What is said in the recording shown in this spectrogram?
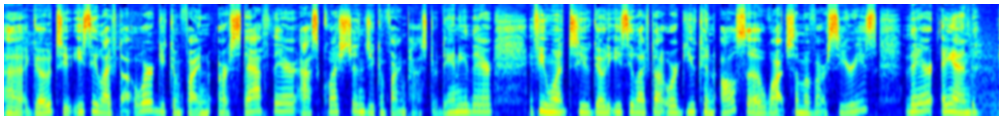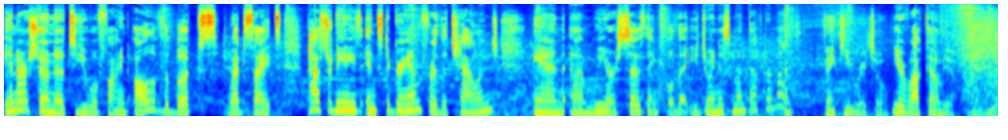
uh, go to eclife.org. You can find our staff there, ask questions. You can find Pastor Danny there. If you want to go to eclife.org, you can also watch some of our series there. And in our show notes, you will find all of the books, websites, Pastor Danny's Instagram for the challenge. And um, we are so thankful that you join us month after month. Thank you, Rachel. You're welcome. Love you.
